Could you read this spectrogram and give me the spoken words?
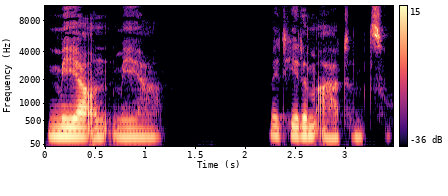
Mehr und mehr mit jedem Atemzug.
